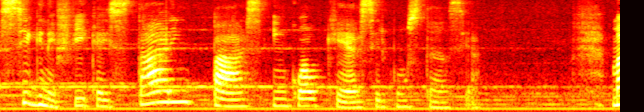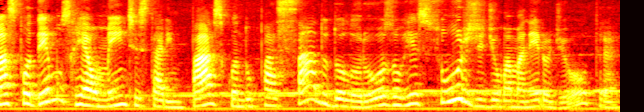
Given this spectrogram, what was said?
significa estar em paz em qualquer circunstância. Mas podemos realmente estar em paz quando o passado doloroso ressurge de uma maneira ou de outra?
